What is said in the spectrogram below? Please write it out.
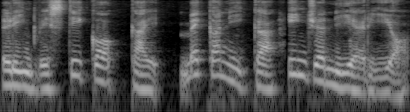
linguistico, cae mecanica ingenierio.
